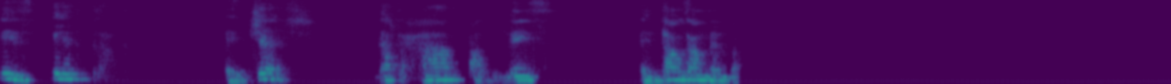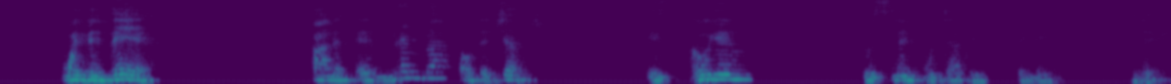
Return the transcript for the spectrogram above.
is it that a church that have at least a thousand members will be there and a member of the church is going to sleep without a, a meal a day.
